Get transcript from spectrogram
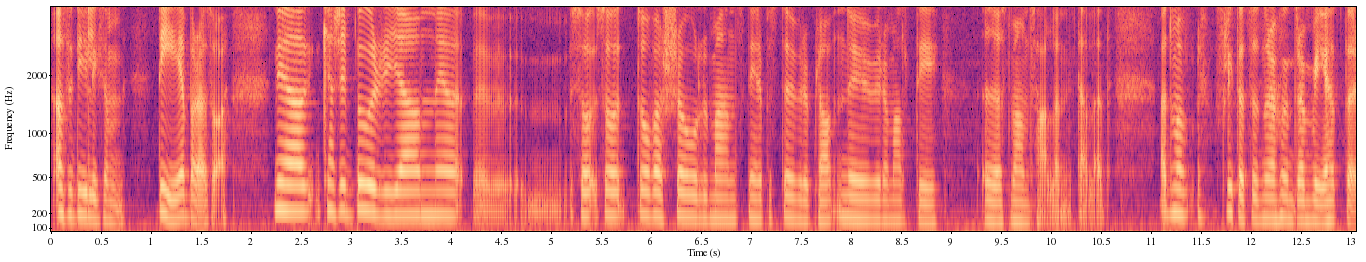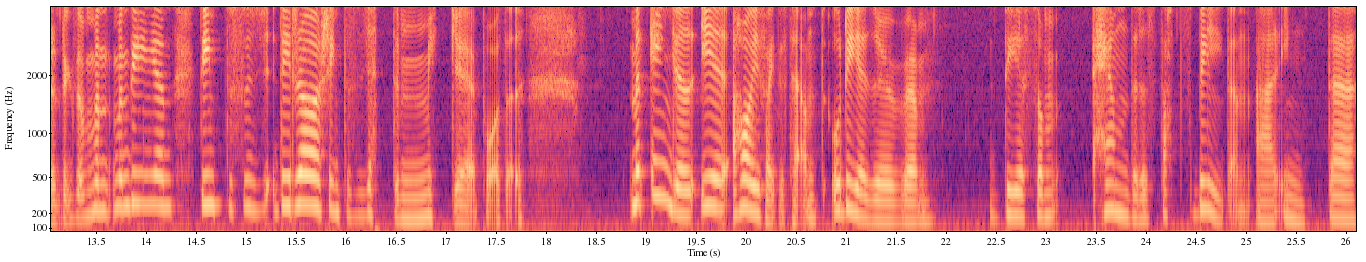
Alltså det är liksom, det är bara så. När jag, kanske i början, jag, eh, så, så då var Schulmans nere på Stureplan, nu är de alltid i Östermalmshallen istället. Att de har flyttat sig några hundra meter liksom. Men, men det, är ingen, det, är inte så, det rör sig inte så jättemycket på sig. Men en grej är, har ju faktiskt hänt och det är ju eh, det som händer i stadsbilden är inte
